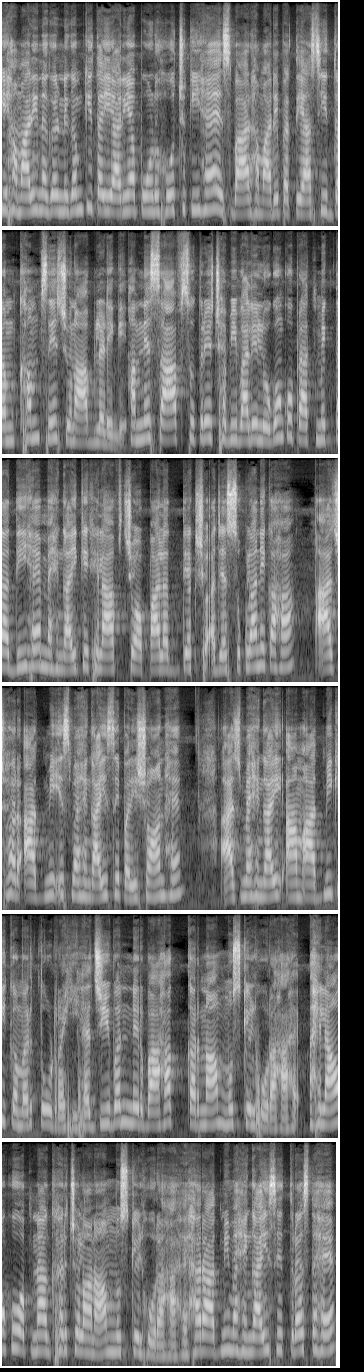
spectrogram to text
कि हमारी नगर निगम की तैयारियाँ पूर्ण हो चुकी हैं। इस बार हमारे प्रत्याशी दमखम से चुनाव लड़ेंगे। हमने साफ़ सुथरे छवि वाले लोगों को प्राथमिकता दी है। महँगाई के खिलाफ चौपाल अध्यक्ष अजय शुक्ला ने कहा, आज हर आदमी इस महँगाई से परेशान है। आज महँगाई आम आदमी की कमर तोड़ रही है। जीवन निर्वाह करना मुश्किल हो रहा है। महिलाओं को अपना घर चलाना मुश्किल हो रहा है। हर आदमी महँगाई से त्रस्त है।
